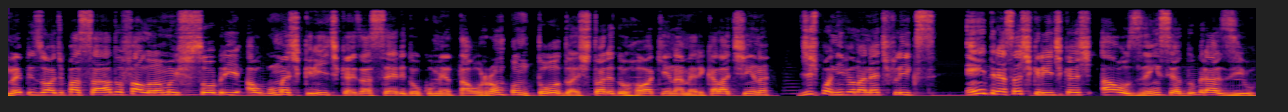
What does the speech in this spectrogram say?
No episódio passado, falamos sobre algumas críticas à série documental Rompam Todo, a história do rock na América Latina, disponível na Netflix. Entre essas críticas, a ausência do Brasil.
